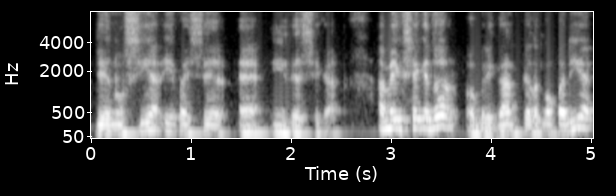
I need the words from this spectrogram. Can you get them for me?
denuncia e vai ser é, investigado. Amigo seguidor, obrigado pela companhia.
